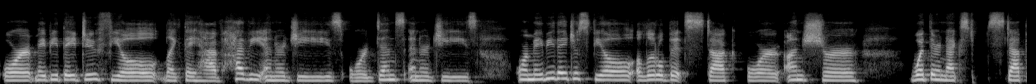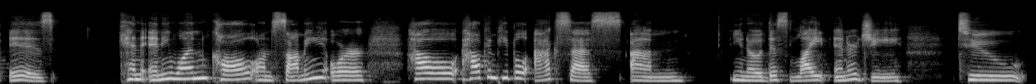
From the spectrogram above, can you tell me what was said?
or maybe they do feel like they have heavy energies or dense energies, or maybe they just feel a little bit stuck or unsure what their next step is. Can anyone call on sami or how how can people access um, you know this light energy to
